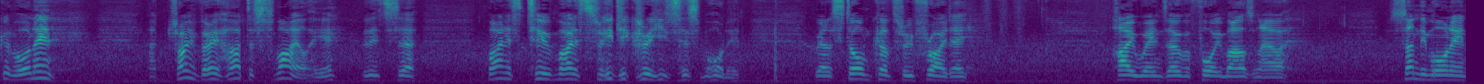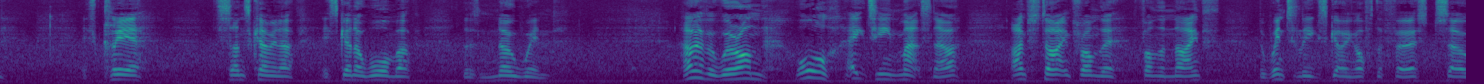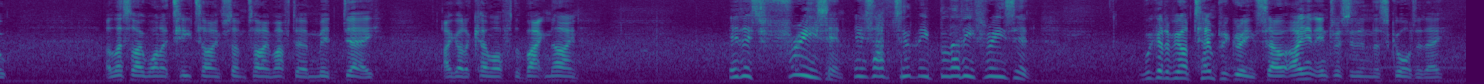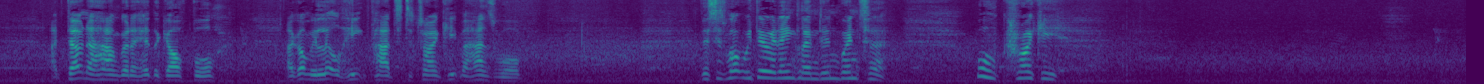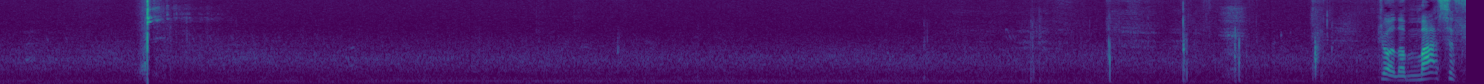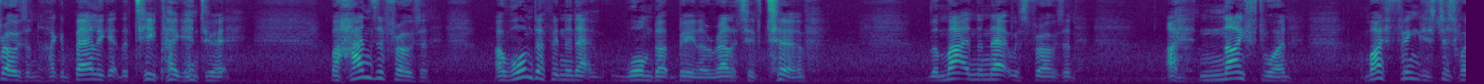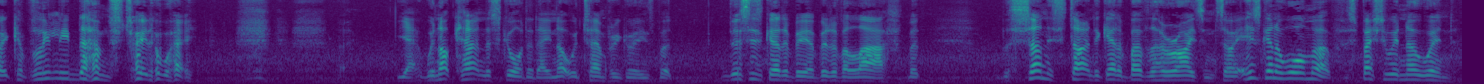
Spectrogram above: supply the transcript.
Good morning. I'm trying very hard to smile here, but it's uh, minus two, minus three degrees this morning. We had a storm come through Friday, high winds over 40 miles an hour. Sunday morning, it's clear, the sun's coming up, it's going to warm up, there's no wind. However, we're on all 18 mats now. I'm starting from the from the ninth. The winter league's going off the first, so unless I want a tee time sometime after midday, I got to come off the back nine. It is freezing. It's absolutely bloody freezing. We're going to be on temporary greens, so I ain't interested in the score today. I don't know how I'm going to hit the golf ball. I got my little heat pads to try and keep my hands warm. This is what we do in England in winter. Oh, crikey. The mats are frozen. I can barely get the T-peg into it. My hands are frozen. I warmed up in the net, warmed up being a relative term. The mat in the net was frozen. I knifed one. My fingers just went completely numb straight away. yeah, we're not counting the score today, not with temporary greens, but this is going to be a bit of a laugh. But the sun is starting to get above the horizon, so it is going to warm up, especially with no wind.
